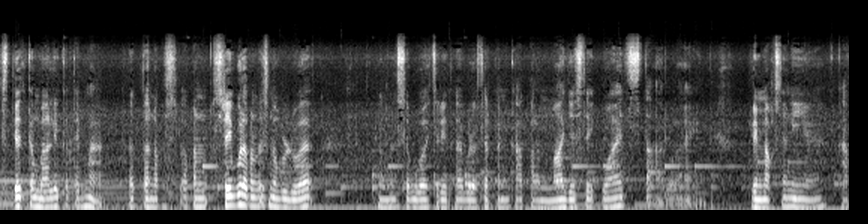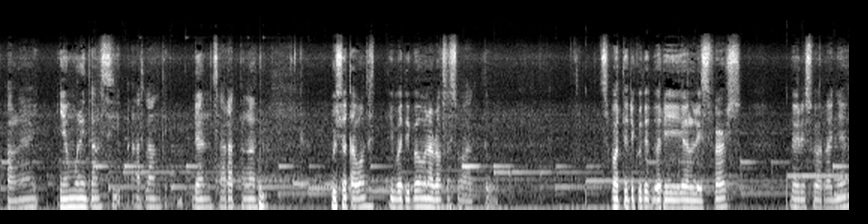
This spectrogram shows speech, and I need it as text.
Setiap kembali ke tema tahun 1892 dengan sebuah cerita berdasarkan kapal Majestic White Star Line. Klimaksnya nih ya, kapalnya yang melintasi Atlantik dan syarat tengah wisatawan tiba-tiba menabrak sesuatu. Seperti dikutip dari list verse, dari suaranya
